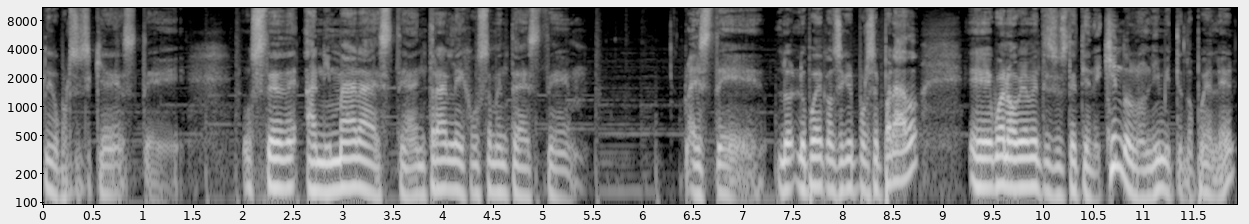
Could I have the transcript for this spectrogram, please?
Digo, por si se quiere este, usted animar a, este, a entrarle justamente a este. este lo, puede conseguir por separado. Eh, bueno, obviamente, si usted tiene Kindle Unlimited, lo puede leer.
